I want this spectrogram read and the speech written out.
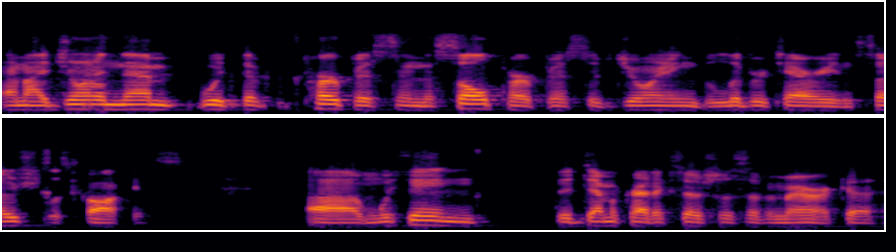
And I joined them with the purpose and the sole purpose of joining the Libertarian Socialist Caucus um, within the Democratic Socialists of America.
